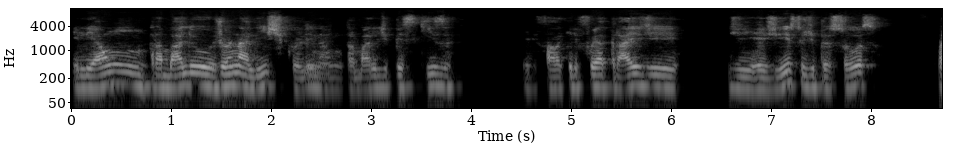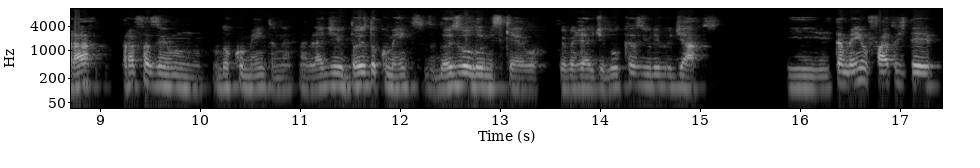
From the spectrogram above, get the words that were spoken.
ele é um trabalho jornalístico, ali, né? um trabalho de pesquisa. Ele fala que ele foi atrás de, de registros de pessoas para fazer um, um, documento, né? na verdade, dois documentos, dois volumes, que é o Evangelho de Lucas e o livro de Atos. E, também o fato de ter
